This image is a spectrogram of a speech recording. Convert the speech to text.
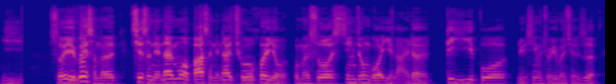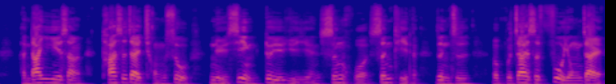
意义。所以，为什么七十年代末八十年代初会有我们说新中国以来的第一波女性主义文学日？很大意义上，它是在重塑女性对于语言、生活、身体的认知，而不再是附庸在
